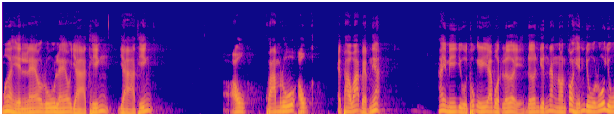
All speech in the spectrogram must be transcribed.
เมื่อเห็นแล้วรู้แล้ว อย่าทิ้ง อย่าทิ้ง เอาความรู้เอาไอภาวะแบบเนี้ย ให้มีอยู่ทุกอิริยาบถเลย เดินยืนนั่งนอนก็เห็นอยู่ รู้อยู่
